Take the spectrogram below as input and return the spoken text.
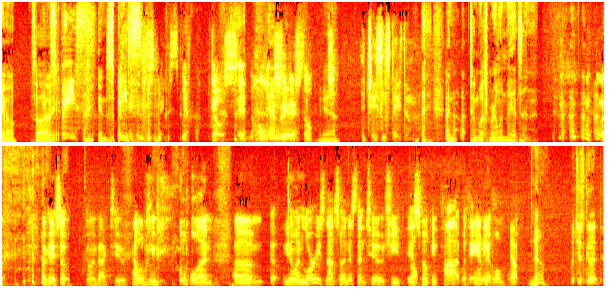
you know, so I In mean, space. in in space. space with ghosts and holy Pam shit, Grier. there's so yeah, And Jason Statham. and too much Marilyn Manson. okay, so going back to Halloween one, um, you know, and Laurie's not so innocent too. She is Oh. smoking pot with Annie at one point. Yep. Yeah, which is good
